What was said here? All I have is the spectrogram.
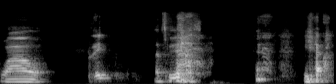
Wow. Right? That's massive. yeah.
